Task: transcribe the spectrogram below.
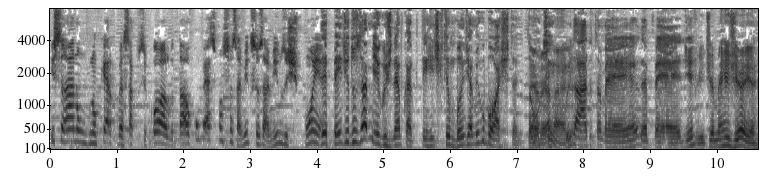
Isso, ah, não, não quero conversar com psicólogo e tal. Converse com seus amigos, seus amigos, exponha. Depende dos amigos, né? Porque tem gente que tem um bando de amigo bosta. Então, É assim, cuidado também, depende. Vídeo MRG aí.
